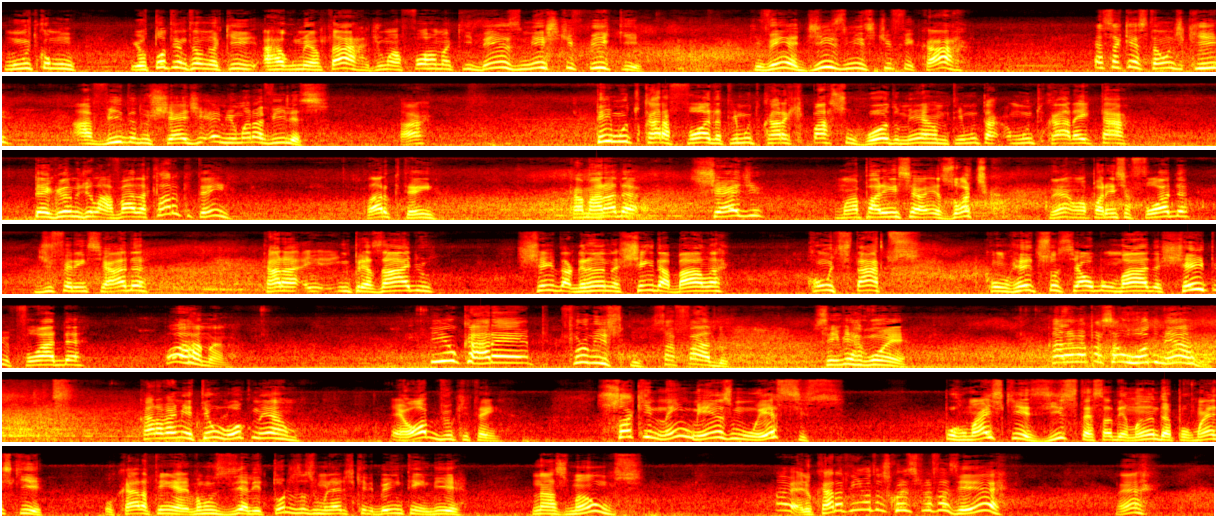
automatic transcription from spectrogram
muito comum. Eu estou tentando aqui argumentar de uma forma que desmistifique, que venha desmistificar essa questão de que a vida do Shed é mil maravilhas, tá? Tem muito cara foda, tem muito cara que passa o rodo mesmo, tem muita, muito cara aí que tá pegando de lavada. Claro que tem. Claro que tem. Camarada Shed, uma aparência exótica, né? Uma aparência foda, diferenciada. Cara empresário, cheio da grana, cheio da bala, com status, com rede social bombada, shape foda. Porra, mano. E o cara é promíscuo, safado, sem vergonha. O cara vai passar o rodo mesmo. O cara vai meter o louco mesmo. É óbvio que tem. Só que nem mesmo esses, por mais que exista essa demanda, por mais que o cara tenha, vamos dizer ali, todas as mulheres que ele bem entender nas mãos, ah, velho, o cara tem outras coisas para fazer, né?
